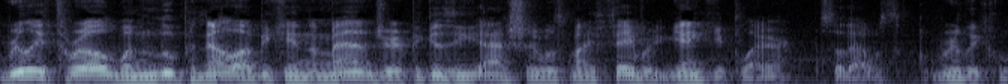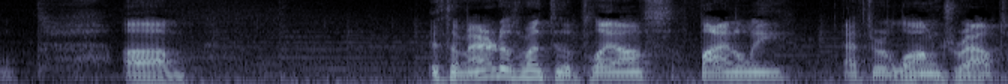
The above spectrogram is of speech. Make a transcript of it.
really thrilled when Lou Piniella became the manager because he actually was my favorite Yankee player. So that was really cool. Um, if the Mariners went to the playoffs finally after a long drought,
